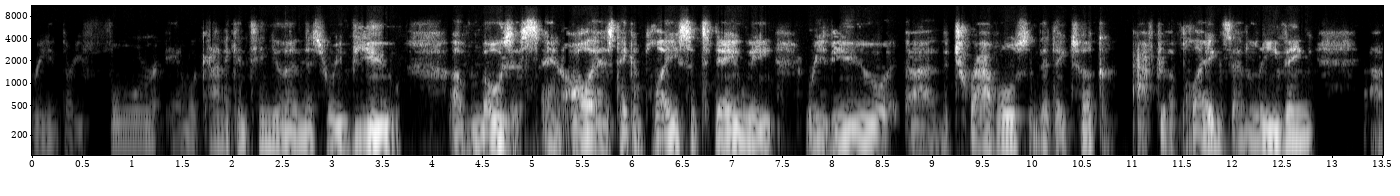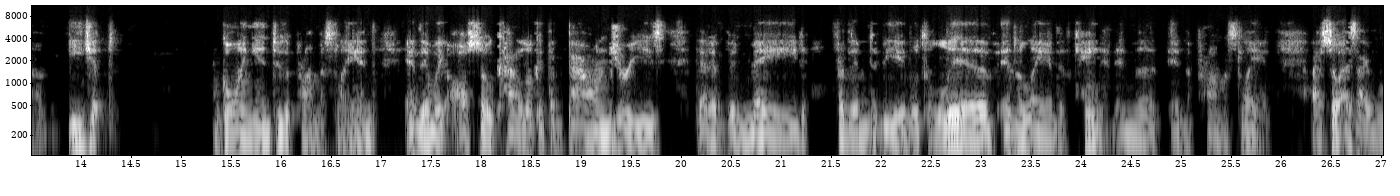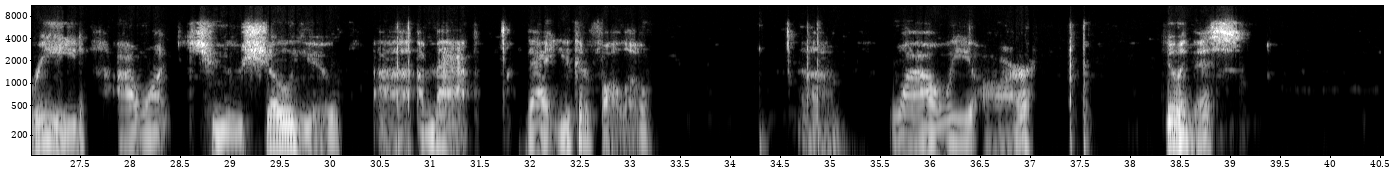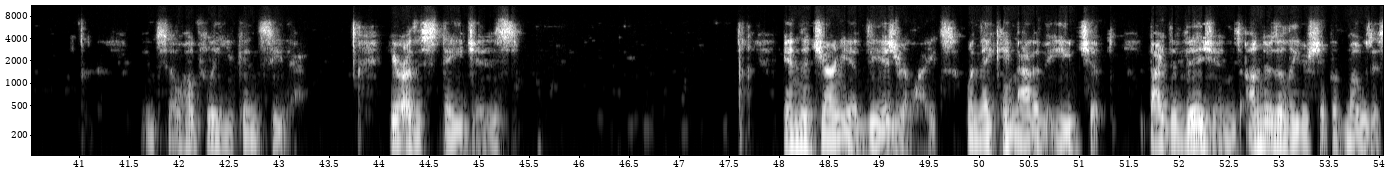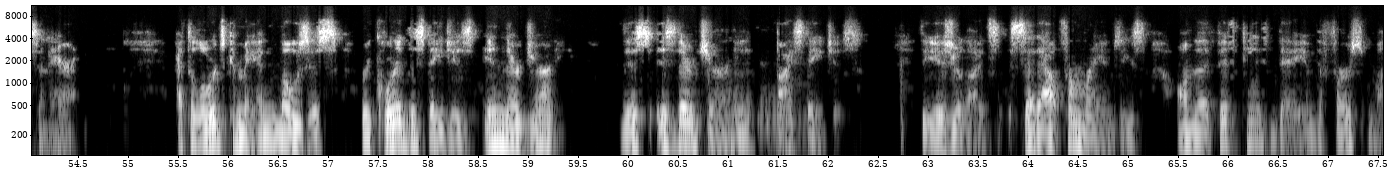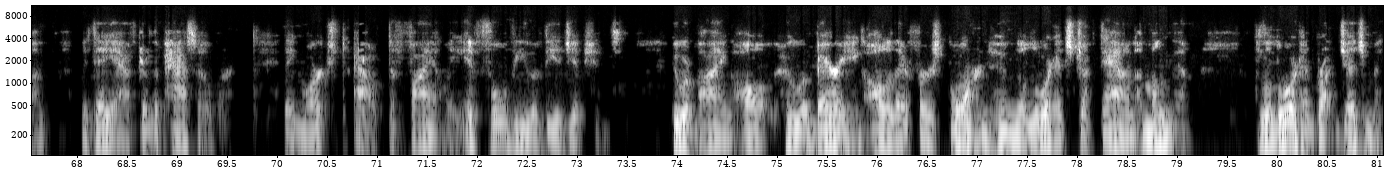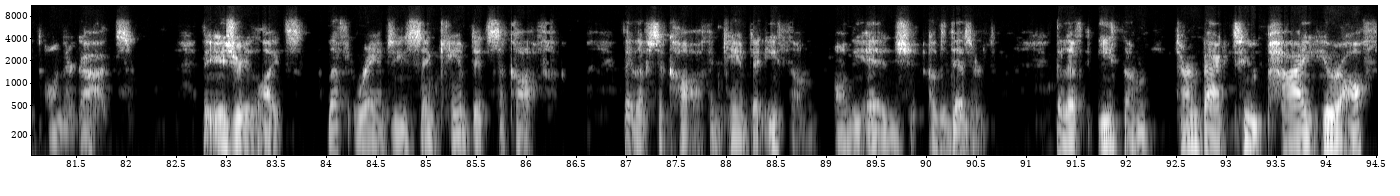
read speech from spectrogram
33 and 34, and we're kind of continuing this review of Moses and all that has taken place. And today we review uh, the travels that they took after the plagues and leaving uh, Egypt going into the promised land. And then we also kind of look at the boundaries that have been made for them to be able to live in the land of canaan in the in the promised land. Uh, so as i read i want to show you uh, a map that you can follow um, while we are doing this. And so hopefully you can see that here are the stages in the journey of the Israelites when they came out of Egypt by divisions under the leadership of Moses and Aaron. At the Lord's command, Moses recorded the stages in their journey. This is their journey by stages. The Israelites set out from Ramses on the 15th day of the first month, the day after the Passover. They marched out defiantly in full view of the Egyptians who were buying all who were burying all of their firstborn whom the Lord had struck down among them. For the Lord had brought judgment on their gods. The Israelites left Ramses and camped at Succoth. They left Succoth and camped at Etham on the edge of the desert. They left Etham, turned back to Pi Hiroth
